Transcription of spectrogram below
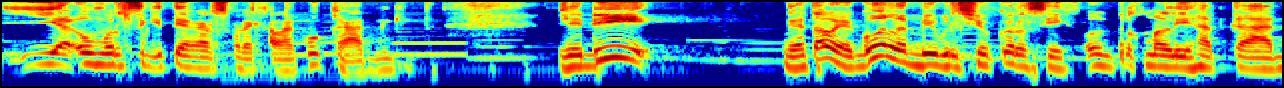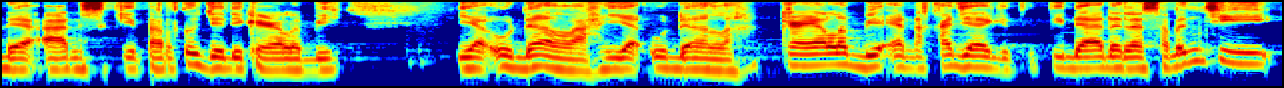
ya umur segitu yang harus mereka lakukan gitu. Jadi nggak tahu ya gue lebih bersyukur sih untuk melihat keadaan sekitar tuh jadi kayak lebih ya udahlah ya udahlah kayak lebih enak aja gitu tidak ada rasa benci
